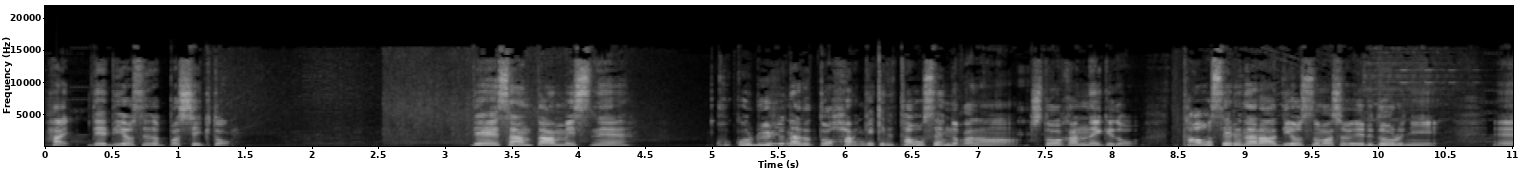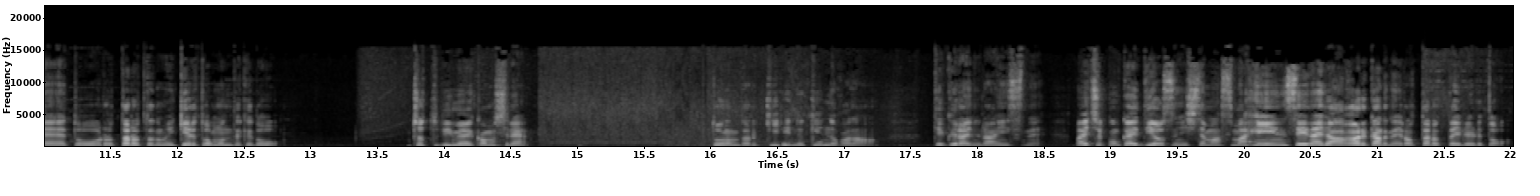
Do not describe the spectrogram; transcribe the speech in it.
はい。で、ディオスで突破していくと。で、3ターン目ですね。ここルルナだと反撃で倒せんのかな？ちょっとわかんないけど、倒せるならディオスの場所エルドールに、えっ、ー、と、ロッタロッタでもいけると思うんだけど、ちょっと微妙かもしれん。どうなんだろう？ギリ抜けんのかな？ってぐらいのラインですね。まあ一応今回ディオスにしてます。まあ編成内で上がるからね、ロッタロッタ入れると。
